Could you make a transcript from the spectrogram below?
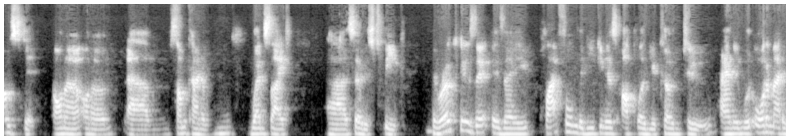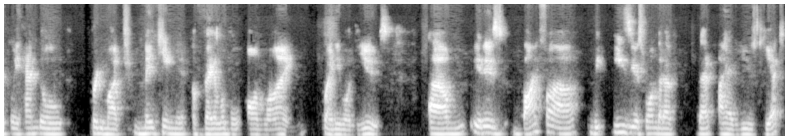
post it on a on a um, some kind of website, uh, so to speak. Heroku is a, is a platform that you can just upload your code to, and it would automatically handle pretty much making it available online for anyone to use. Um, it is by far the easiest one that I've that I have used yet.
